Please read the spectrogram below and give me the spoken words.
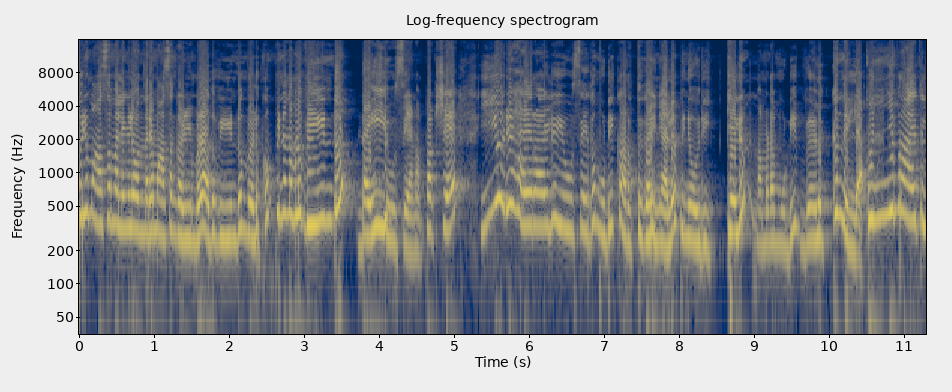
ഒരു മാസം അല്ലെങ്കിൽ ഒന്നര മാസം കഴിയുമ്പോൾ അത് വീണ്ടും വെളുക്കും. പിന്നെ നമ്മൾ വീണ്ടും ഡൈ യൂസ് ചെയ്യണം. പക്ഷേ ഈ ഒരു ഹെയർ ഓയിൽ യൂസ് ചെയ്ത് മുടി കറുത്തു കഴിഞ്ഞാൽ പിന്നെ ഒരിക്കലും നമ്മുടെ മുടി വെളുക്കുന്നില്ല. കുഞ്ഞു പ്രായത്തിൽ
